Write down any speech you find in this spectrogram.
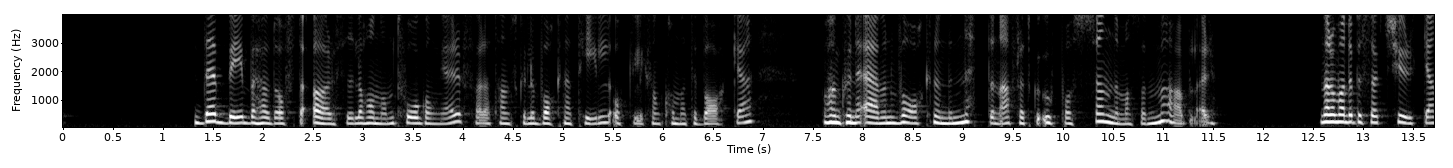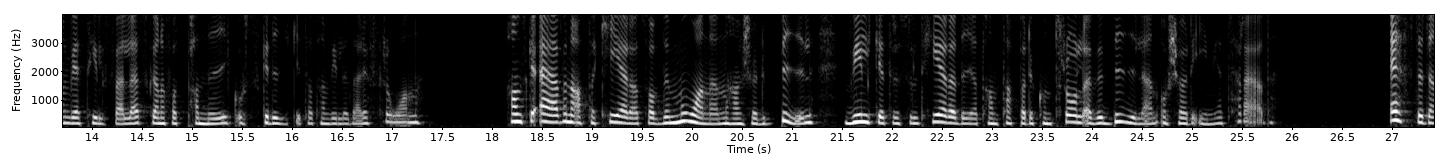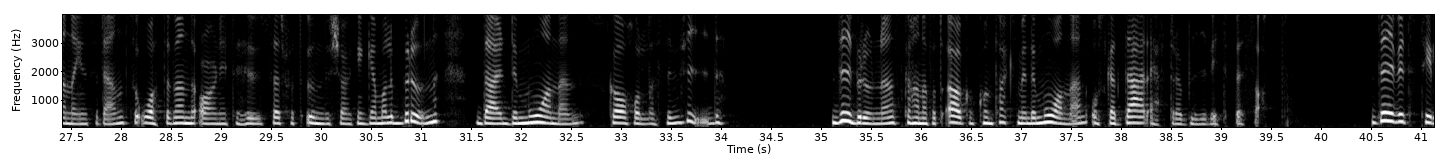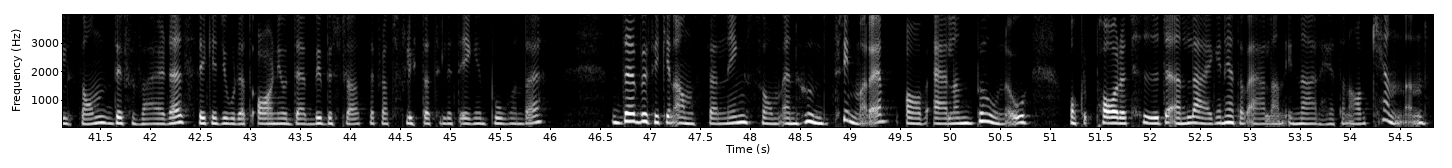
Debbie behövde ofta örfila honom två gånger för att han skulle vakna till och liksom komma tillbaka. Och han kunde även vakna under nätterna för att gå upp och ha sönder massa möbler. När de hade besökt kyrkan vid ett tillfälle ska han ha fått panik och skrikit att han ville därifrån. Han ska även ha attackerats av demonen när han körde bil, vilket resulterade i att han tappade kontroll över bilen och körde in i ett träd. Efter denna incident så återvände Arnie till huset för att undersöka en gammal brunn där demonen ska hålla sig vid. Vid brunnen ska han ha fått ögonkontakt med demonen och ska därefter ha blivit besatt. Davids tillstånd det förvärrades vilket gjorde att Arnie och Debbie beslöt sig för att flytta till ett eget boende. Debbie fick en anställning som en hundtrimmare av Alan Bono och paret hyrde en lägenhet av Alan i närheten av kenneln.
